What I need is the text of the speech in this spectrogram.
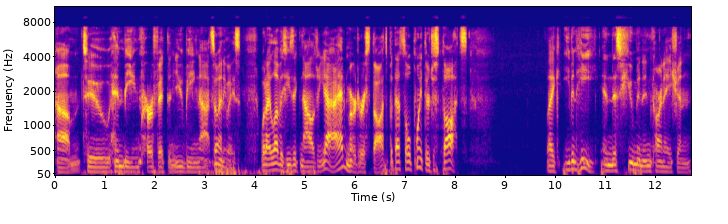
um, to him being perfect and you being not. So, anyways, what I love is he's acknowledging, yeah, I had murderous thoughts, but that's the whole point. They're just thoughts. Like even he in this human incarnation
